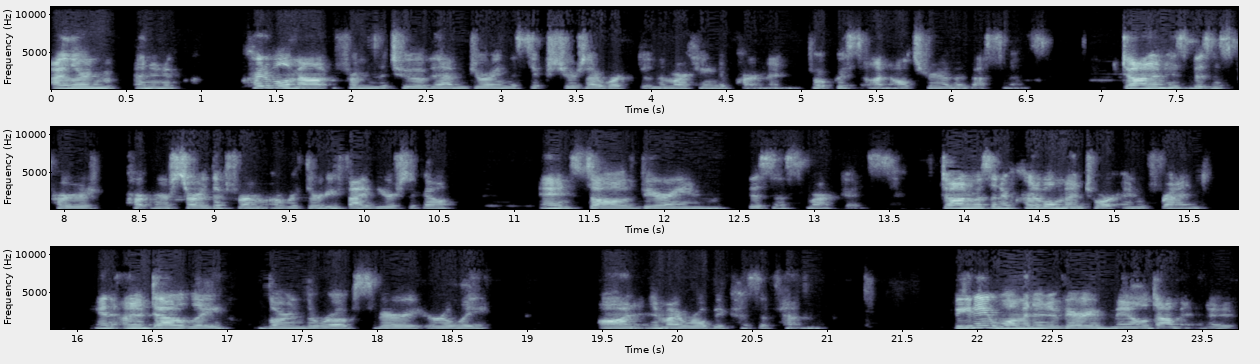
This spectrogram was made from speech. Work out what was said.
I learned an incredible amount from the two of them during the six years I worked in the marketing department, focused on alternative investments. Don and his business partner, started the firm over 35 years ago and saw varying business markets. Don was an incredible mentor and friend, and undoubtedly learned the ropes very early on in my role because of him. Being a woman in a very male dominant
